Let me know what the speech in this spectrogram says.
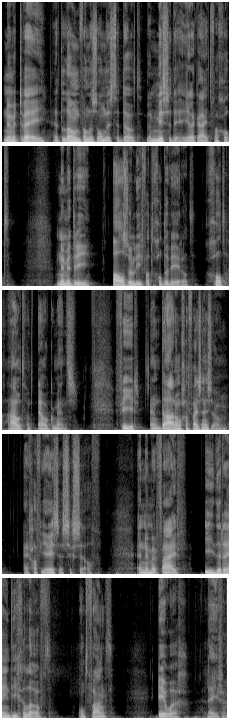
Nummer 2, het loon van de zonde is de dood. We missen de heerlijkheid van God. Nummer 3, al zo lief had God de wereld. God houdt van elke mens. 4, en daarom gaf hij zijn zoon en gaf Jezus zichzelf. En nummer 5, iedereen die gelooft, ontvangt eeuwig leven.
